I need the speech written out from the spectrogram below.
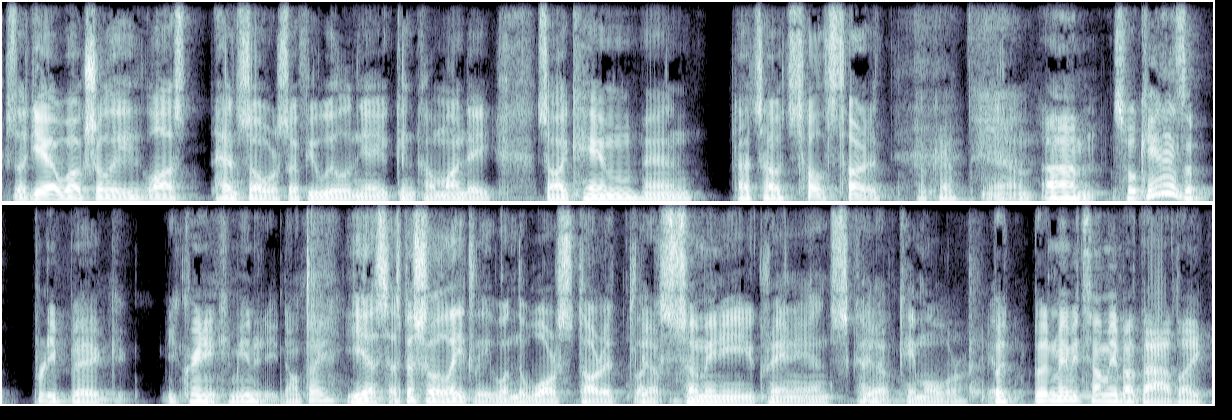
he's like, "Yeah, we actually lost hands over, so if you will, yeah, you can come Monday." So I came, and that's how it all started. Okay. Yeah. Um, Spokane has a pretty big Ukrainian community, don't they? Yes, especially lately when the war started, like Yep. so many Ukrainians kind Yep. of came over. Yeah. But but maybe tell me about that. Like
